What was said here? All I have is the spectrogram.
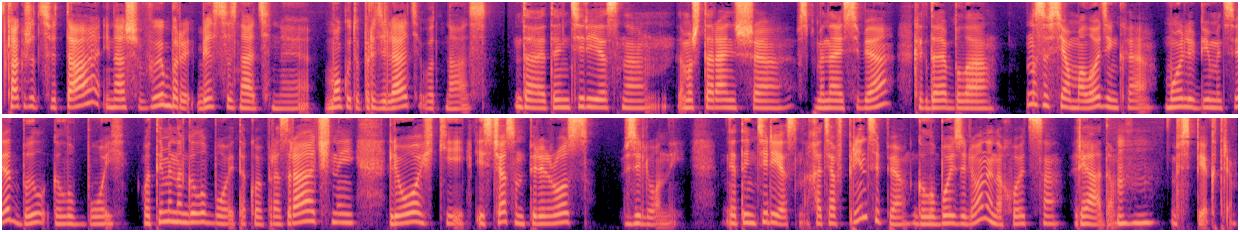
как же цвета и наши выборы бессознательные могут определять вот нас. Да, это интересно, потому что раньше, вспоминая себя, когда я была ну, совсем молоденькая, мой любимый цвет был голубой. Вот именно голубой, такой прозрачный, легкий. И сейчас он перерос в зеленый. Это интересно, хотя в принципе голубой и зеленый находятся рядом угу. в спектре.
